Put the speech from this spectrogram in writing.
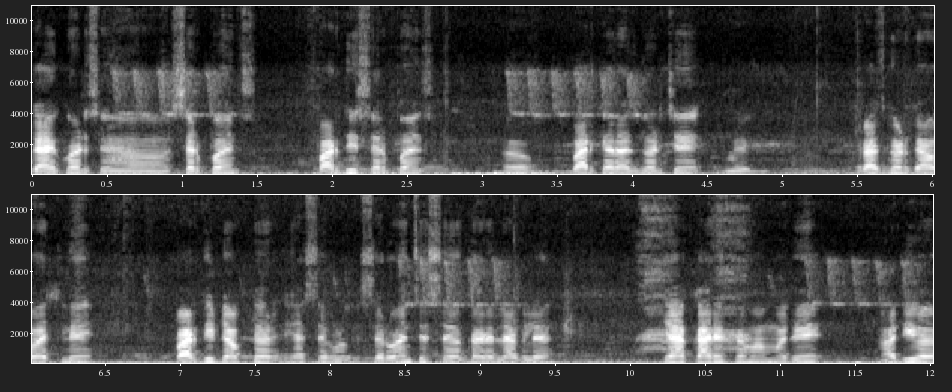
गायकवाड स- सरपंच पारधी सरपंच बारक्या राजगडचे म्हणजे राजगड गावातले पारधी डॉक्टर ह्या सगळं सर्वांचे सहकार्य लागलं. या कार्यक्रमामध्ये आदिवा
